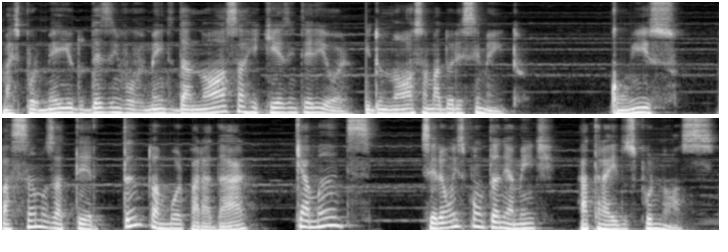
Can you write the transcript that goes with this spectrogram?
mas por meio do desenvolvimento da nossa riqueza interior e do nosso amadurecimento. Com isso, passamos a ter tanto amor para dar que amantes serão espontaneamente atraídos por nós.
